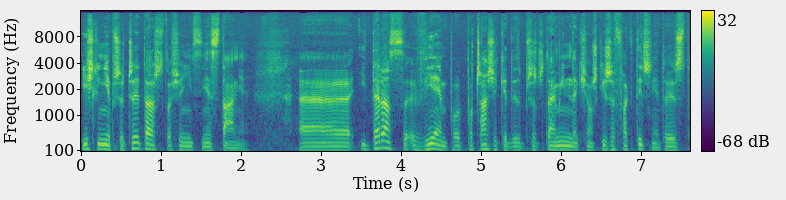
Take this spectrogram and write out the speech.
jeśli nie przeczytasz, to się nic nie stanie. E, I teraz wiem po, po czasie, kiedy przeczytałem inne książki, że faktycznie to jest,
